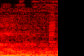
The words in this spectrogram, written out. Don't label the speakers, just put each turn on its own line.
Blood.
